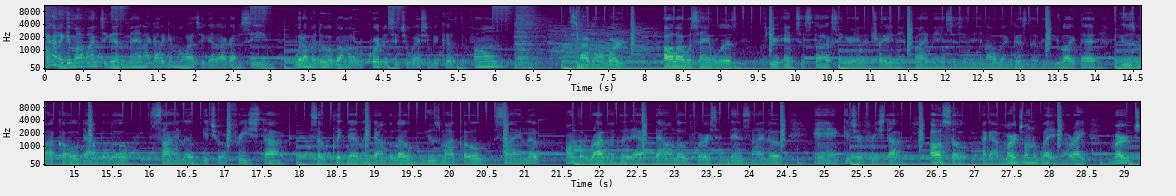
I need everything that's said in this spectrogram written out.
I gotta get my life together, man. I gotta get my life together. I gotta see what I'm gonna do about my recording situation because the phone, it's not gonna work. All I was saying was, if you're into stocks and you're into trading and finances and, and all that good stuff, if you like that, use my code down below. Sign up, get you a free stock. So click that link down below. Use my code, sign up on the Robinhood app. Download first and then sign up and get your free stock. Also, I got merch on the way. All right merch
